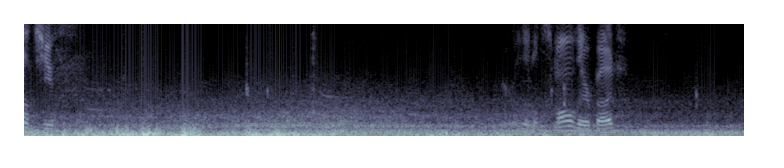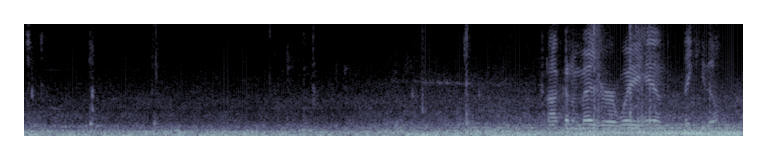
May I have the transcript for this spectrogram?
Thought you. You're a little small there, bud. Not gonna measure or weigh him. Thank you, though.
